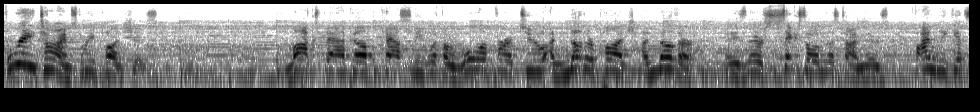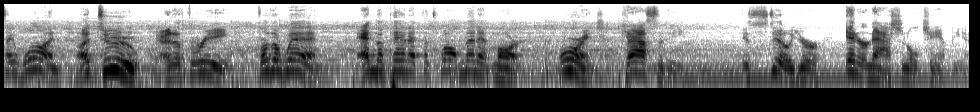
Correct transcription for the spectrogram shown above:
three times, three punches. Mox back up, Cassidy with a roll up for a two, another punch, another, and there's six of them this time. There's finally gets a one, a two, and a three for the win, and the pin at the 12 minute mark. Orange Cassidy is still your international champion.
